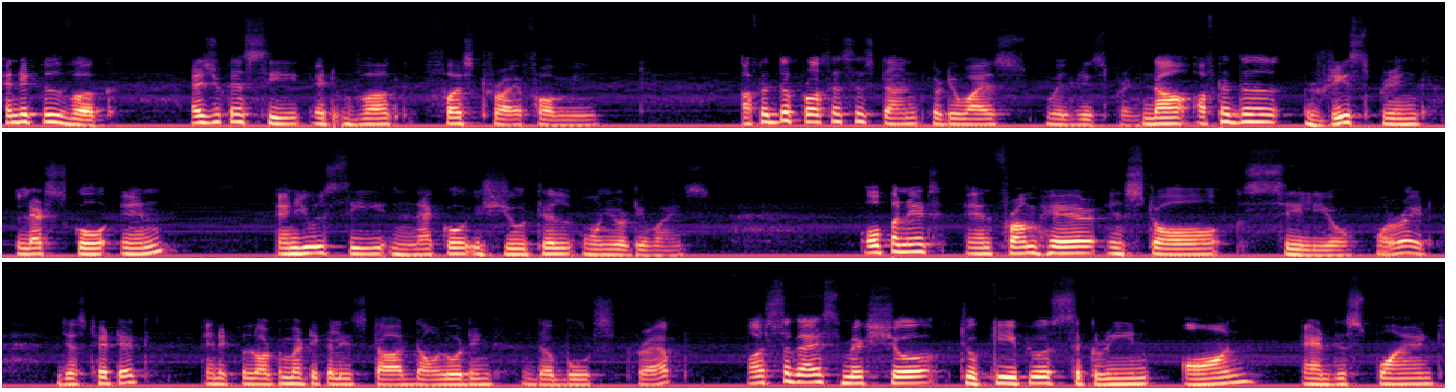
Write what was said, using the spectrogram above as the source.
and it will work. As you can see it worked first try for me. After the process is done your device will respring. Now after the respring let's go in and you'll see Neko util on your device open it and from here install Sileo. Alright just hit it and it will automatically start downloading the bootstrap. Also guys make sure to keep your screen on at this point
